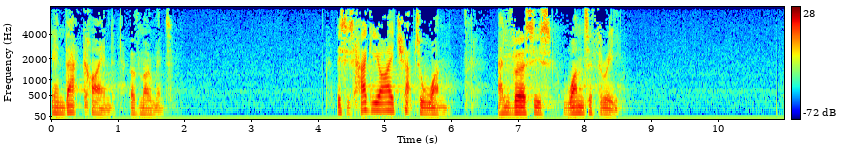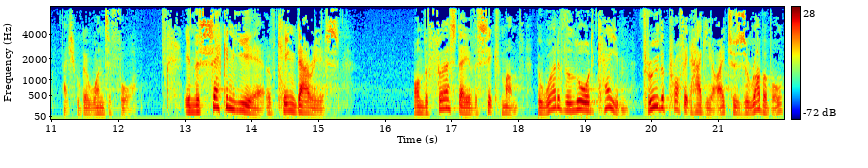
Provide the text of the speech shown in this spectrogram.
in that kind of moment. This is Haggai chapter 1 and verses 1 to 3. Actually, we'll go 1 to 4. In the second year of King Darius, on the first day of the sixth month, the word of the Lord came through the prophet Haggai to Zerubbabel,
